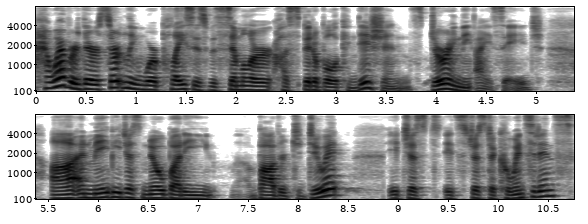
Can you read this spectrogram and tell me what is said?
However, there certainly were places with similar hospitable conditions during the ice age, uh, and maybe just nobody bothered to do it. It just it's just a coincidence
